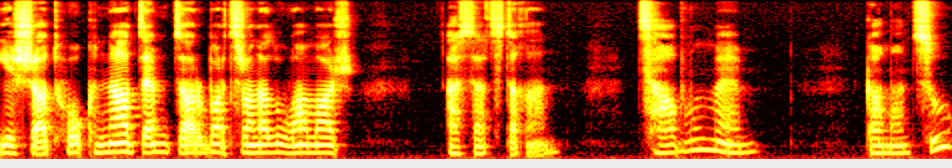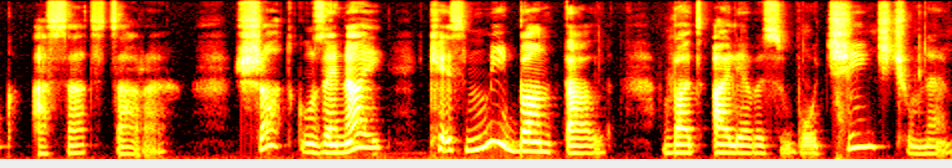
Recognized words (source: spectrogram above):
Ես շատ հոգնած եմ ծառ բարձրանալու համար, ասաց տղան։ Ցավում եմ, կամանցուկ ասաց ծառը։ Շատ կուզենայի քեզ մի բան տալ, բայց այլևս ոչինչ չունեմ։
